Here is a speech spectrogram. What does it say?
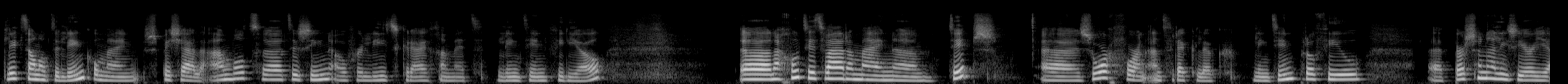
klik dan op de link om mijn speciale aanbod uh, te zien over leads krijgen met LinkedIn video. Uh, nou goed, dit waren mijn uh, tips. zorg voor een aantrekkelijk LinkedIn profiel. Uh, personaliseer je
